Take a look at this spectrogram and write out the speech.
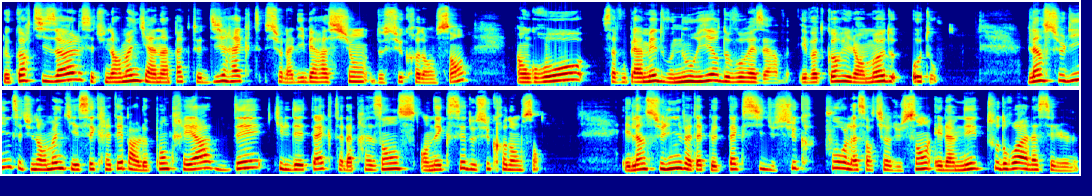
Le cortisol, c'est une hormone qui a un impact direct sur la libération de sucre dans le sang. En gros, ça vous permet de vous nourrir de vos réserves, et votre corps il est en mode auto. L'insuline, c'est une hormone qui est sécrétée par le pancréas dès qu'il détecte la présence en excès de sucre dans le sang et l'insuline va être le taxi du sucre pour la sortir du sang et l'amener tout droit à la cellule.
